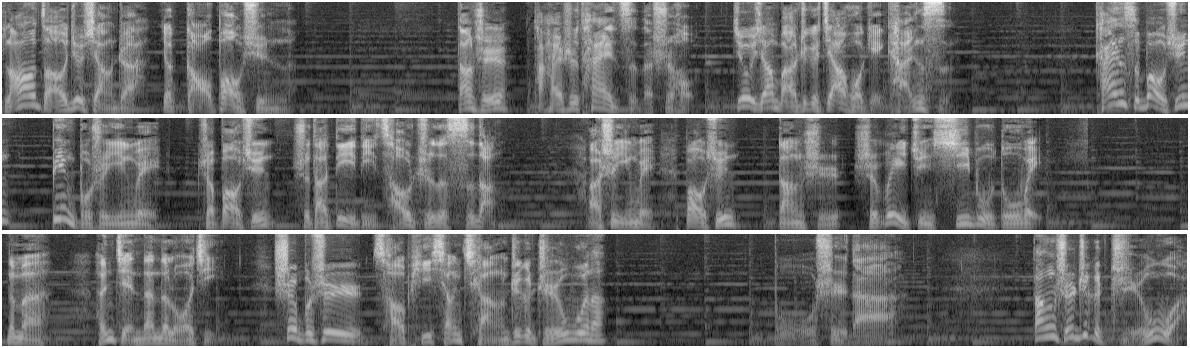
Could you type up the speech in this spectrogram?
老早就想着要搞鲍勋了。当时他还是太子的时候，就想把这个家伙给砍死，砍死鲍勋。并不是因为这鲍勋是他弟弟曹植的死党，而是因为鲍勋当时是魏郡西部都尉。那么很简单的逻辑，是不是曹丕想抢这个职务呢？不是的，当时这个职务啊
